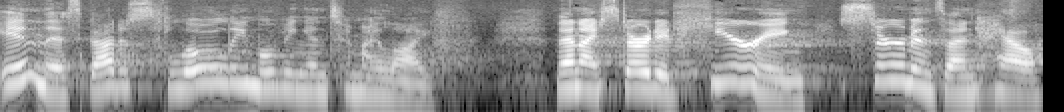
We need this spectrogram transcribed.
in this, God is slowly moving into my life. Then I started hearing sermons on how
